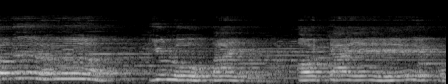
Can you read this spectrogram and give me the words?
นเนื้ออยู่โลกใต้เอาใจกู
